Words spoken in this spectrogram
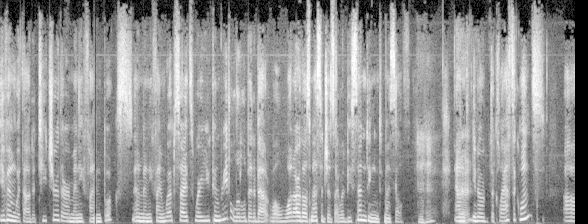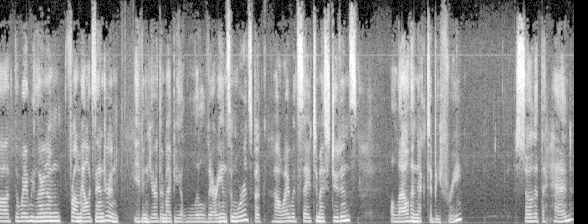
even without a teacher, there are many fine books and many fine websites where you can read a little bit about, well, what are those messages I would be sending to myself? Mm-hmm. And, uh, you know, the classic ones, uh, the way we learn them from Alexander, and even here there might be a little variance in words, but how I would say to my students, Allow the neck to be free so that the head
